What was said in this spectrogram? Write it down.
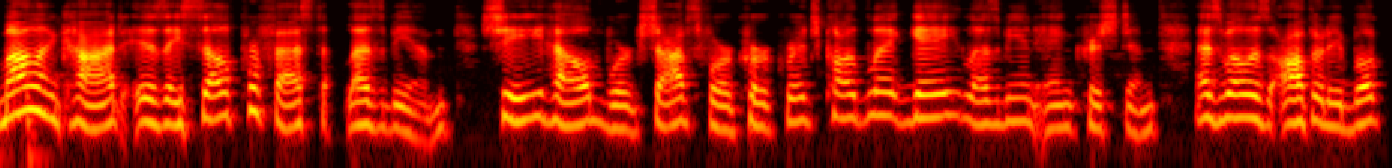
Mollenkott is a self-professed lesbian. She held workshops for Kirkridge called Gay, Lesbian, and Christian, as well as authored a book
